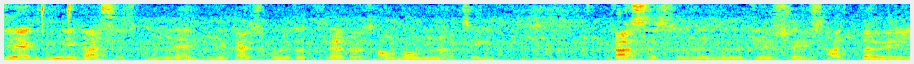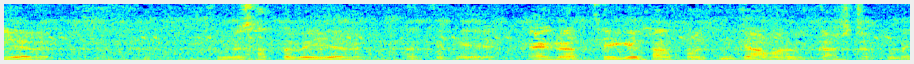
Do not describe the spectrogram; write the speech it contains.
যে একদিনই কাজ শেষ করবে একদিনে কাজ করে তো খেলাটা সম্ভব না, সেই কাজ শেষ হতে সেই সাতটা বেজে যাবে সন্ধ্যে সাতটা বেজে যাবে। তার থেকে এক রাত থেকে তারপর দিনকে আবার ওই কাজটা করে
